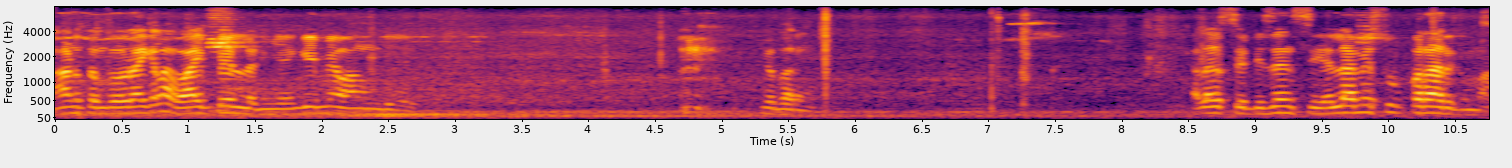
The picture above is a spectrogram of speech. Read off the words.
நானூற்றம்பது ரூபாய்க்கெல்லாம் வாய்ப்பே இல்லை. நீங்கள் எங்கேயுமே வாங்க முடியாது. இங்கே பாருங்க. கலர்ஸ் டிசைன்ஸ் எல்லாமே சூப்பராக இருக்குமா?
